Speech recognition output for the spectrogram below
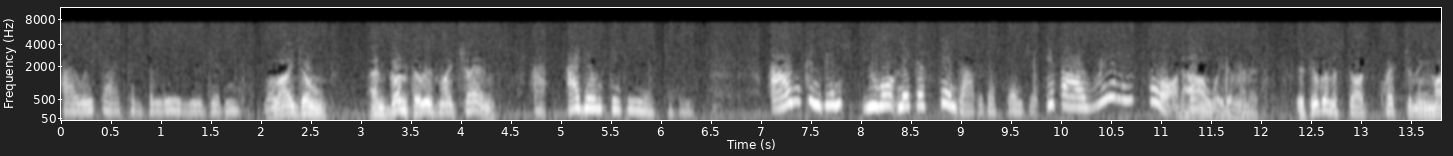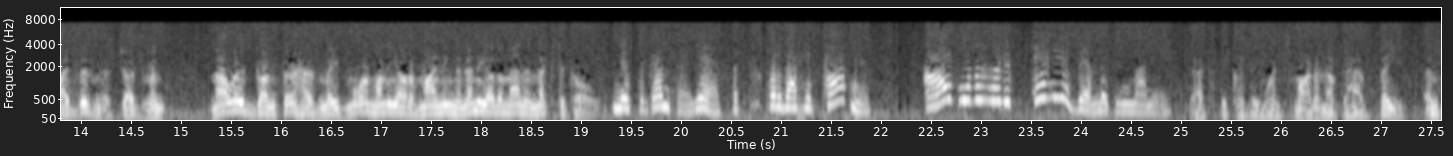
I wish I could believe you didn't. Well, I don't. And Gunther is my chance. I, I don't think he is, James. I'm convinced you won't make a cent out of this venture. If I really thought Now, wait a minute. If you're going to start questioning my business judgment, Mallard Gunther has made more money out of mining than any other man in Mexico. Mr. Gunther, yes, but what about his partners? I've never heard of any of them making money. That's because they weren't smart enough to have faith and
